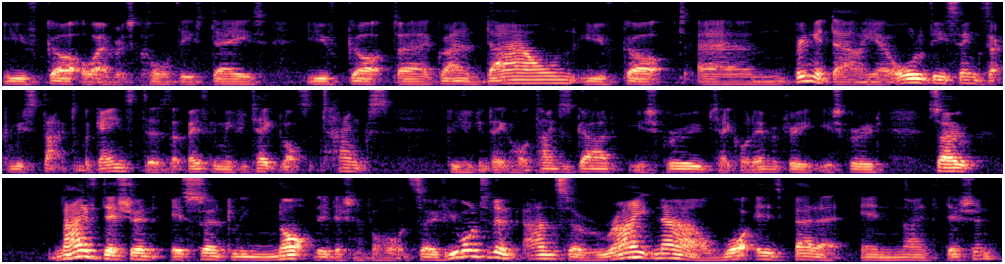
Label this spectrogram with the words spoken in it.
you've got, whatever it's called these days, you've got uh, them down, you've got um, bring it down, you know, all of these things that can be stacked up against us that basically mean if you take lots of tanks, because you can take horde tanks as guard, you're screwed, take all the infantry, you're screwed. So, ninth edition is certainly not the edition for horde. So if you wanted to answer right now what is better in ninth edition,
